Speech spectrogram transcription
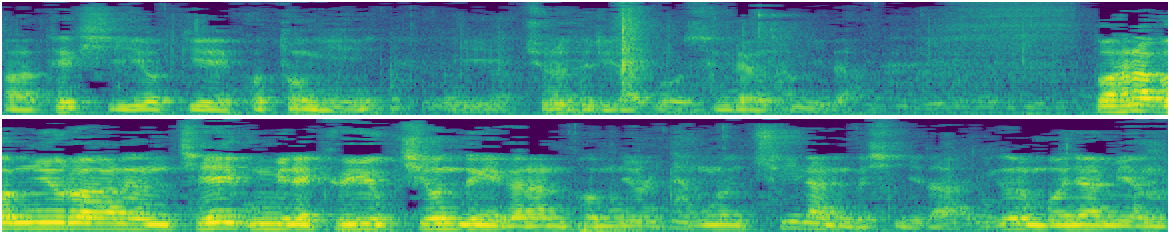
어, 택시 업계의 고통이 이, 줄어들이라고 생각을 합니다. 또 하나 법률화는 재국민의 교육 지원 등에 관한 법률 당론 추인하는 것입니다. 이거는 뭐냐면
